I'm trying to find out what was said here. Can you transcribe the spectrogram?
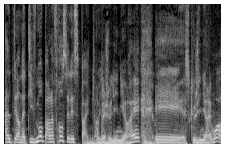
alternativement par la France et l'Espagne. Ah ben, je l'ignorais. Eh oui. Et ce que j'ignorais moi,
